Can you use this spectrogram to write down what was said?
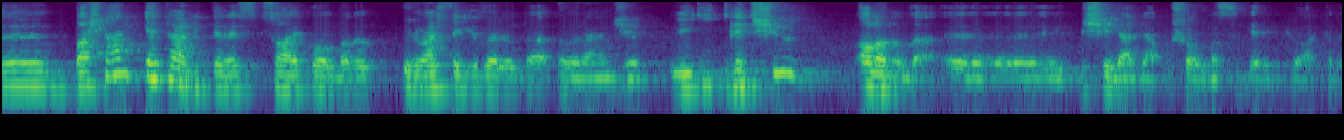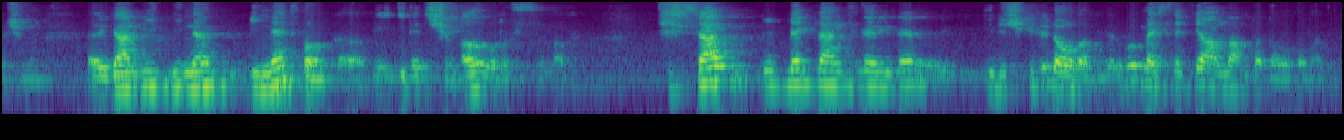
Ee, başka hangi yeterliklere sahip olmalı üniversite yıllarında öğrenci? E, İletişim alanında e, bir şeyler yapmış olması gerekiyor arkadaşımın. E, yani bir, bir, ne- bir network ağı, bir iletişim ağı oluşturmalı. Kişisel beklentileriyle ilişkili de olabilir. Bu mesleki anlamda da olabilir.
